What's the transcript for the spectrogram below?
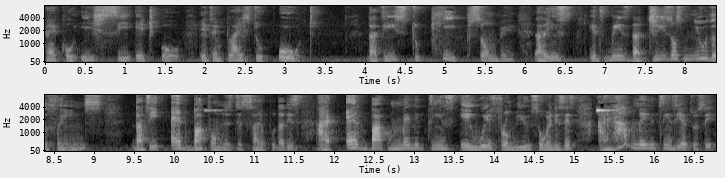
Echo, E C H O. It implies to hold. That is to keep something. That is, it means that Jesus knew the things that he held back from his disciple. That is, I held back many things away from you. So when he says, I have many things here to say,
